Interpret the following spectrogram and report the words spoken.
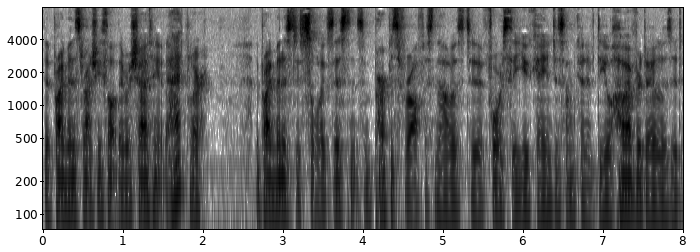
the Prime Minister actually thought they were shouting at the heckler. The Prime Minister's sole existence and purpose for office now is to force the UK into some kind of deal, however diluted,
